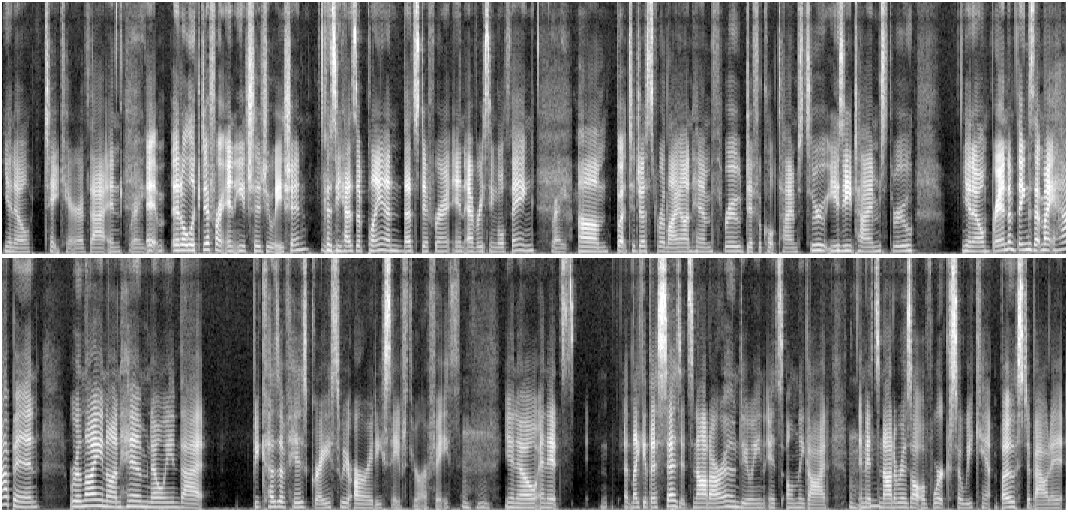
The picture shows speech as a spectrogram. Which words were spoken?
you know, take care of that. And Right. it, it'll look different in each situation because he mm-hmm. has a plan that's different in every single thing. right. Um, but to just rely on him through difficult times, through easy times, through, you know, random things that might happen, relying on him, knowing that because of his grace, we're already saved through our faith, mm-hmm. you know, and it's like this says, it's not our own doing, it's only God, and it's mm-hmm. not a result of work, so we can't boast about it.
